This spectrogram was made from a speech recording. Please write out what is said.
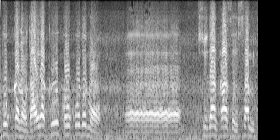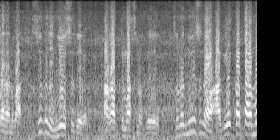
う、どっかの大学、高校でも、えー、集団感染したみたいなのがすぐにニュースで上がってますので、そのニュースの上げ方も、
